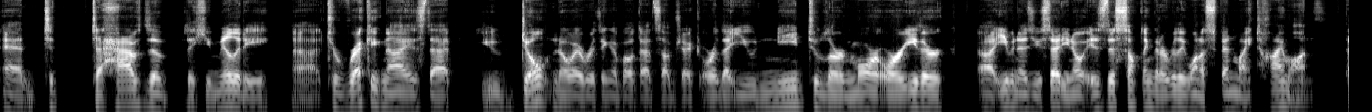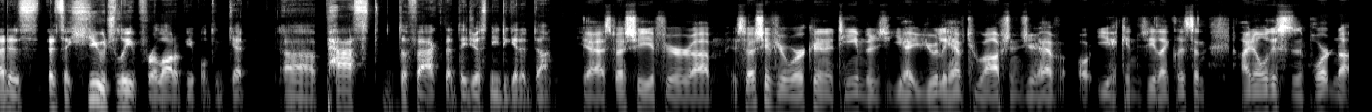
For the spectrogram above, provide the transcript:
And to to have the the humility uh, to recognize that you don't know everything about that subject or that you need to learn more or either uh, even as you said you know is this something that i really want to spend my time on that is it's a huge leap for a lot of people to get uh, past the fact that they just need to get it done Yeah, especially if you're, uh, especially if you're working in a team. There's you, you really have two options. You have, or you can be like, listen, I know this is important. I,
